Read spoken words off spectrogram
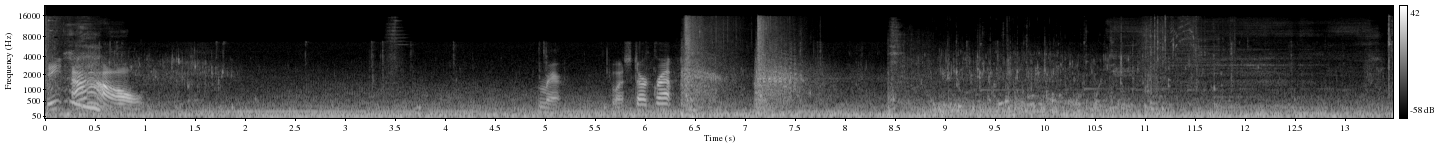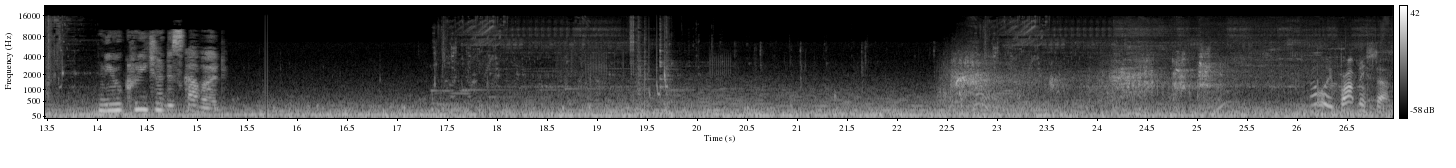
See? Ow! Come here. You want to start crap? New creature discovered. Oh, he brought me stuff.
